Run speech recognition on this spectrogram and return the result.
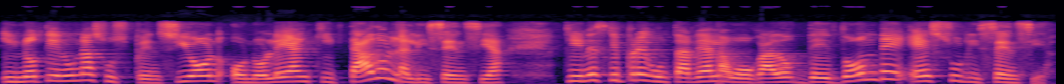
y no tiene una suspensión o no le han quitado la licencia, tienes que preguntarle al abogado de dónde es su licencia.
